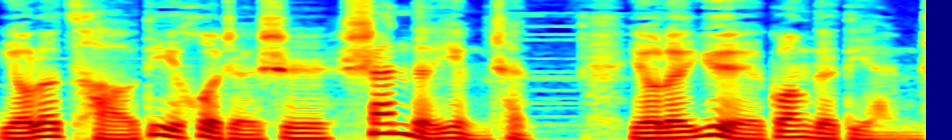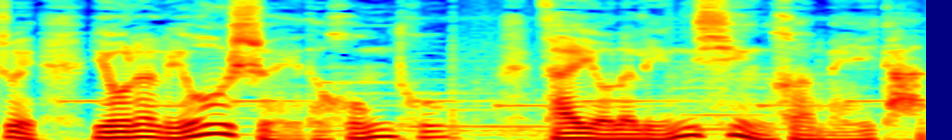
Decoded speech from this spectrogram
有了草地或者是山的映衬，有了月光的点缀，有了流水的烘托，才有了灵性和美感。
